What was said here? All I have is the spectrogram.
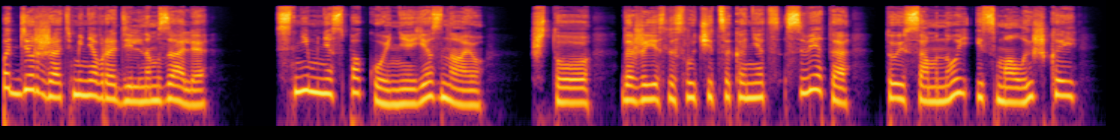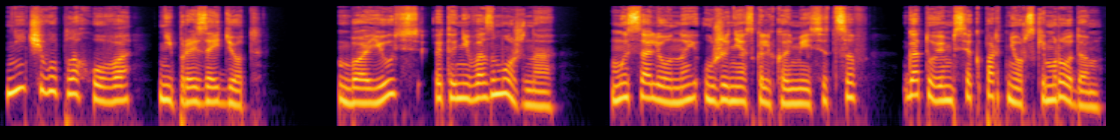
поддержать меня в родильном зале – с ним мне спокойнее, я знаю, что даже если случится конец света, то и со мной, и с малышкой ничего плохого не произойдет. Боюсь, это невозможно. Мы с Аленой уже несколько месяцев готовимся к партнерским родам.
